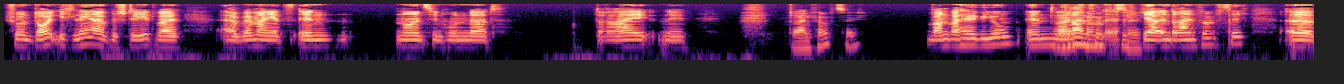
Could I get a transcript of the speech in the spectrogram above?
schon deutlich länger besteht, weil äh, wenn man jetzt in 1903, nee, 53? Wann war Helge Jung? In 53. ja, in 53 äh,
